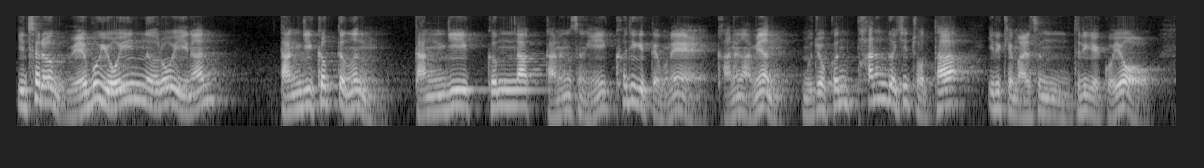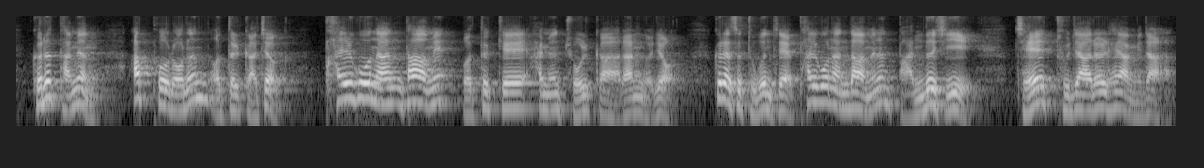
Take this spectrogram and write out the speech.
이처럼 외부 요인으로 인한 단기 급등은 단기 급락 가능성이 커지기 때문에 가능하면 무조건 파는 것이 좋다 이렇게 말씀드리겠고요. 그렇다면 앞으로는 어떨까? 즉 팔고 난 다음에 어떻게 하면 좋을까라는 거죠. 그래서 두 번째 팔고 난 다음에는 반드시 재투자를 해야 합니다.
